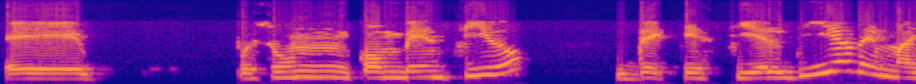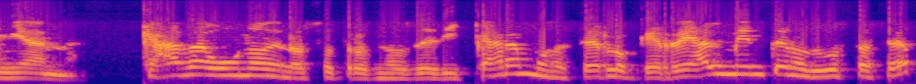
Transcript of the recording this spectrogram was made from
eh, pues un convencido de que si el día de mañana cada uno de nosotros nos dedicáramos a hacer lo que realmente nos gusta hacer,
